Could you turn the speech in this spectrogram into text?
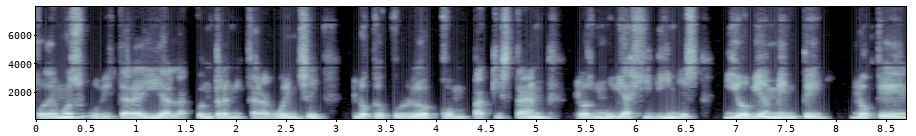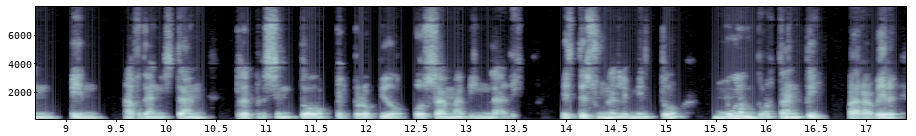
Podemos ubicar ahí a la contra nicaragüense, lo que ocurrió con Pakistán, los muyahidines y obviamente lo que en, en Afganistán representó el propio Osama Bin Laden. Este es un elemento muy importante para ver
